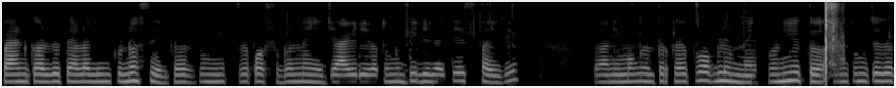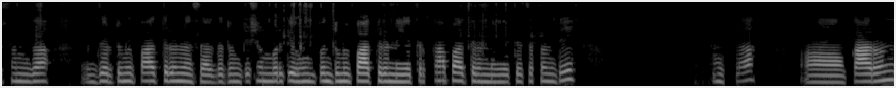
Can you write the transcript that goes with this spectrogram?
पॅन कार्ड जर त्याला लिंक नसेल तर तुमचं पॉसिबल नाही आहे जे आय डीला तुम्ही दिलेलं आहे तेच पाहिजे. आणि मग नंतर काही प्रॉब्लेम नाही. पण येतं. आणि तुमचं जर समजा जर तुम्ही पात्र नसाल तर तुमचे शंभर के होऊन पण तुम्ही पात्र नाही आहे तर का पात्र नाही आहे त्याचं पण ते कारण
